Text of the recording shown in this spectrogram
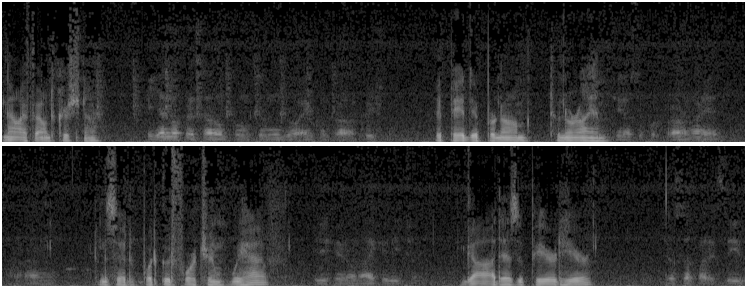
now I found Krishna. Ellas no pensaron por un segundo he encontrado a Krishna, They paid their pranam to Narayan sino se postraron a él, a Narayana, and said, what good fortune we have. dijeron, ay, qué dicha, God has appeared here. Dios ha aparecido.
